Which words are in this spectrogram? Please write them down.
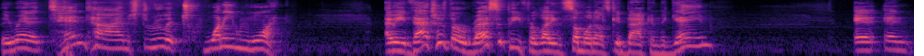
They ran it 10 times, threw it 21. I mean, that's just a recipe for letting someone else get back in the game. And, and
